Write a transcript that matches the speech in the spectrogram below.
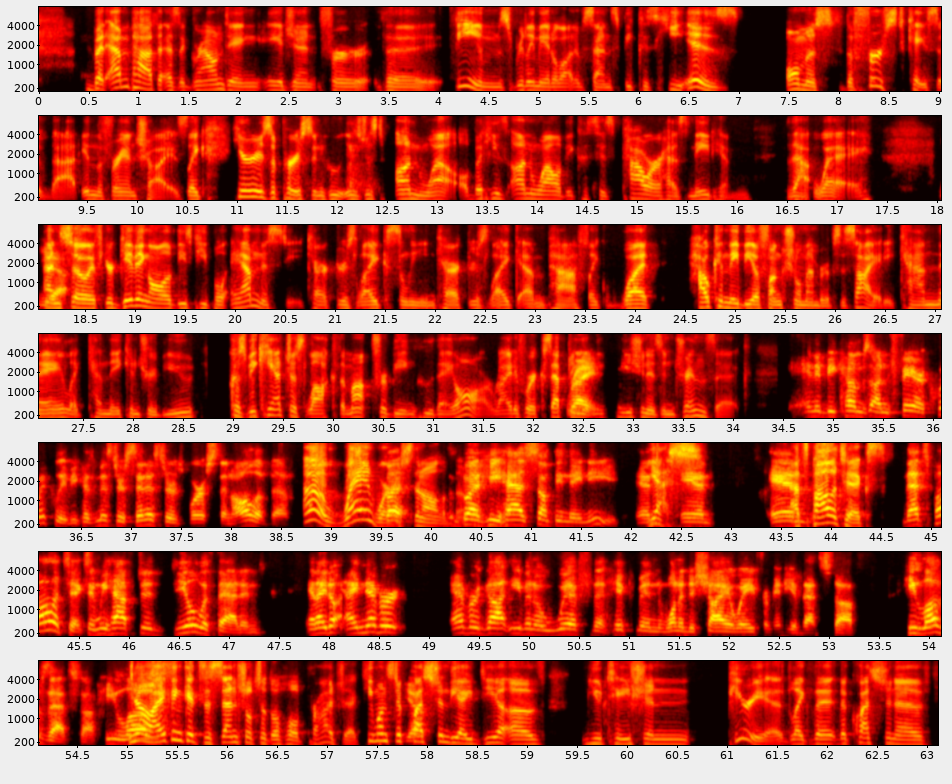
But empath as a grounding agent for the themes really made a lot of sense because he is almost the first case of that in the franchise. Like, here is a person who is just unwell, but he's unwell because his power has made him that way. Yeah. And so, if you're giving all of these people amnesty, characters like Selene, characters like Empath, like what, how can they be a functional member of society? Can they, like, can they contribute? Because we can't just lock them up for being who they are, right? If we're accepting right. that mutation is intrinsic and it becomes unfair quickly because Mr. Sinister is worse than all of them. Oh, way worse but, than all of them. But he has something they need. And, yes. And and that's politics. That's politics. And we have to deal with that. And and I don't I never ever got even a whiff that Hickman wanted to shy away from any of that stuff. He loves that stuff. He loves No, I think it's essential to the whole project. He wants to yep. question the idea of mutation period. Like the the question of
